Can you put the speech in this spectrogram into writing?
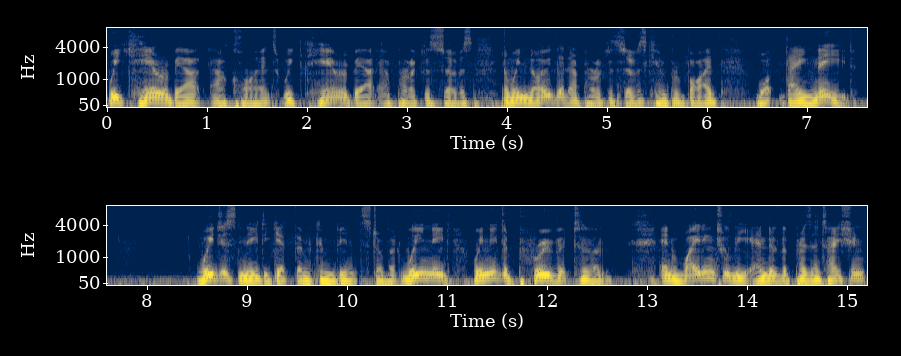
We care about our clients, we care about our product or service, and we know that our product or service can provide what they need. We just need to get them convinced of it. We need we need to prove it to them. And waiting till the end of the presentation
